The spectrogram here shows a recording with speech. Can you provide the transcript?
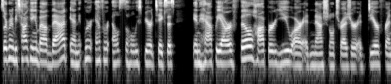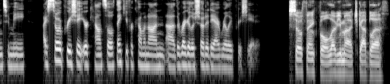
So, we're going to be talking about that and wherever else the Holy Spirit takes us in happy hour. Phil Hopper, you are a national treasure, a dear friend to me. I so appreciate your counsel. Thank you for coming on uh, the regular show today. I really appreciate it. So thankful. Love you much. God bless.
